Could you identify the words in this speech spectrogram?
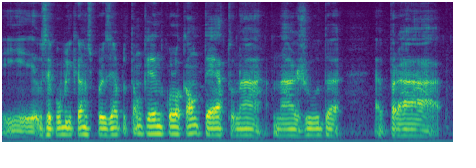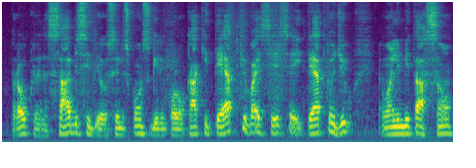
E os republicanos, por exemplo, estão querendo colocar um teto na, na ajuda eh, para para a Ucrânia. Sabe-se Deus se eles conseguirem colocar que teto que vai ser esse aí. Teto que eu digo é uma limitação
